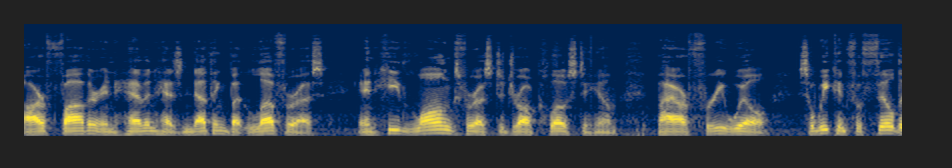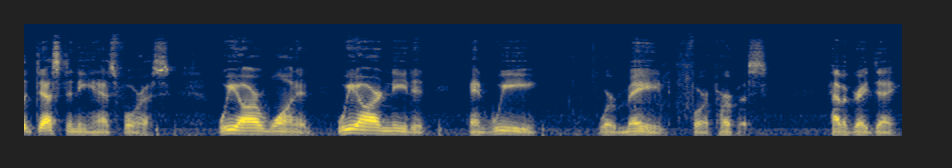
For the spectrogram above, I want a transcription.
our Father in heaven has nothing but love for us, and He longs for us to draw close to Him by our free will so we can fulfill the destiny He has for us. We are wanted, we are needed, and we were made for a purpose. Have a great day.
